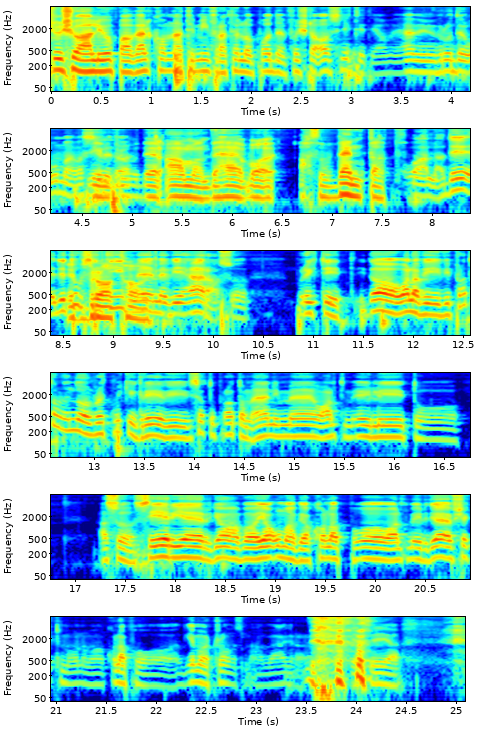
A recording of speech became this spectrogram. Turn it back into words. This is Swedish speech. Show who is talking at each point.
Speaker 1: Tjo allihopa, välkomna till min Fratello-podden, första avsnittet. Jag är med min broder Omar, vad säger
Speaker 2: Min
Speaker 1: du då?
Speaker 2: broder Aman, det här var alltså väntat.
Speaker 1: Walla, det, det tog sin tid med, men vi är här alltså. På riktigt. Idag walla, vi, vi pratade ändå om rätt mycket grejer. Vi, vi satt och pratade om anime och allt möjligt. Och, alltså serier, ja, vad jag och Omar vi har kollat på och allt möjligt. Jag har försökt med honom att kolla på Game of Thrones men han vägrar. jag.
